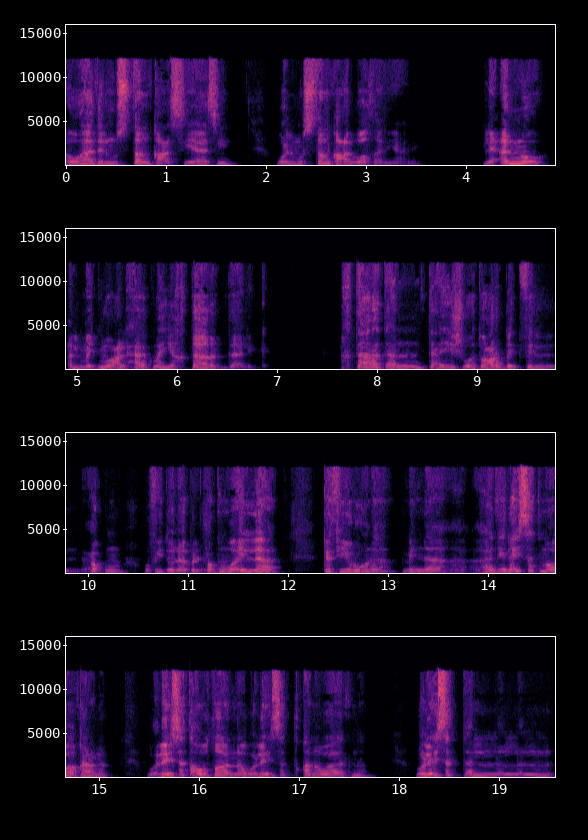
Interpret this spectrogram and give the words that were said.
أو هذا المستنقع السياسي والمستنقع الوطني يعني. لأنه المجموعة الحاكمة هي اختارت ذلك. اختارت أن تعيش وتعربد في الحكم وفي دولاب الحكم وإلا كثيرون منا هذه ليست مواقعنا وليست أوطاننا وليست قنواتنا وليست ال ال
